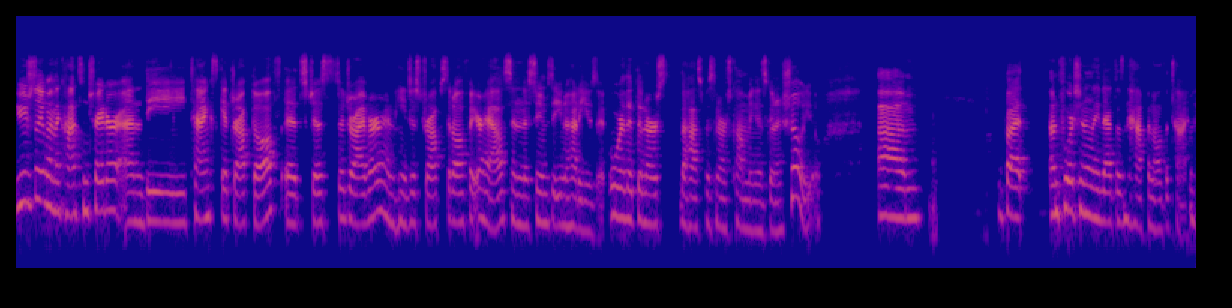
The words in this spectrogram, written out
Usually, when the concentrator and the tanks get dropped off, it's just a driver and he just drops it off at your house and assumes that you know how to use it or that the nurse, the hospice nurse coming is going to show you. Um, but unfortunately, that doesn't happen all the time.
